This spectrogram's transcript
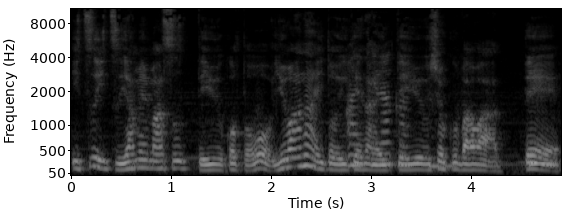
いついつ辞めますっていうことを言わないといけないっていう職場はあって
